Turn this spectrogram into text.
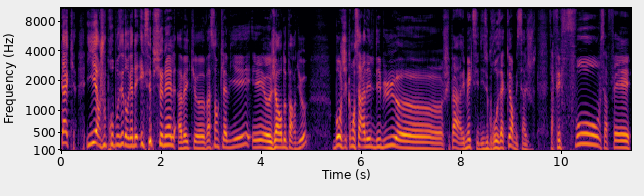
Tac. Hier, je vous proposais de regarder Exceptionnel avec Vincent Clavier et Gérard Depardieu. Bon, j'ai commencé à regarder le début. Euh, je sais pas, les mecs, c'est des gros acteurs, mais ça, ça fait faux, ça fait,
